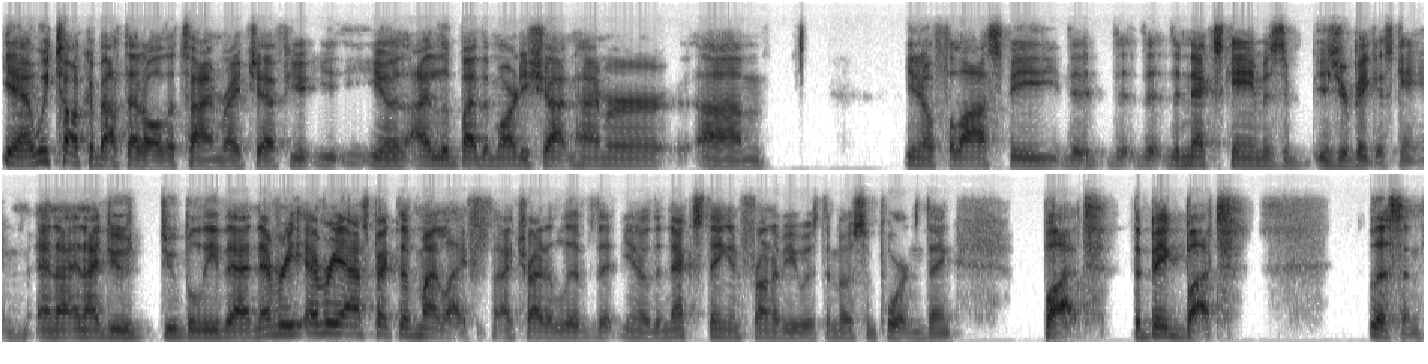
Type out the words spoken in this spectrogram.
Yeah, we talk about that all the time, right, Jeff? You you, you know, I live by the Marty Schottenheimer um, you know, philosophy. The, the the next game is is your biggest game, and I and I do do believe that in every every aspect of my life. I try to live that. You know, the next thing in front of you is the most important thing. But the big but. Listen,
